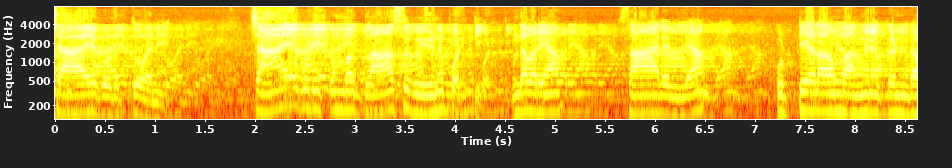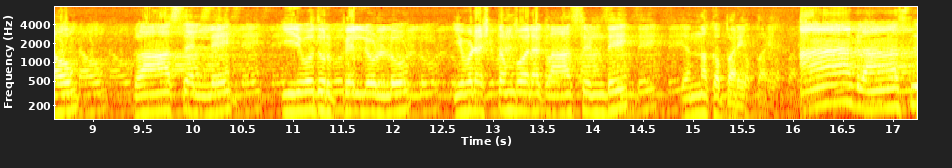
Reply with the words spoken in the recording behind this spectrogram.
ചായ കൊടുത്തു അവനെ. ചായ കുടിക്കുമ്പോ ഗ്ലാസ് വീണ് പൊട്ടി. എന്താ പറയാ? സാലല്ല കുട്ടികളാവുമ്പോ അങ്ങനെയൊക്കെ ഉണ്ടാവും. ക്ലാസ് അല്ലേ? ഇരുപത് ഉറുപ്പ്യല്ലേ ഉള്ളൂ. ഇവിടെ ഇഷ്ടം പോലെ ക്ലാസ് ഉണ്ട് എന്നൊക്കെ പറയും. ആ ഗ്ലാസ്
